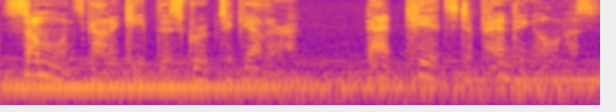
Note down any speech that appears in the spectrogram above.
Someone's got to keep this group together. That kid's depending on us.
